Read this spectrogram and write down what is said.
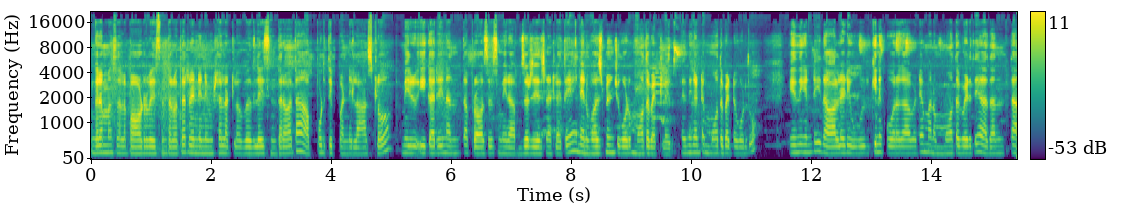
గరం మసాలా పౌడర్ వేసిన తర్వాత రెండు నిమిషాలు అట్లా వదిలేసిన తర్వాత అప్పుడు తిప్పండి లాస్ట్లో. మీరు ఈ కర్రీని అంతా ప్రాసెస్ మీరు అబ్జర్వ్ చేసినట్లయితే నేను ఫస్ట్ నుంచి కూడా మూత పెట్టలేదు. ఎందుకంటే మూత పెట్టకూడదు. ఎందుకంటే ఇది ఆల్రెడీ ఉడికిన కూర కాబట్టి మనం మూత పెడితే అదంతా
